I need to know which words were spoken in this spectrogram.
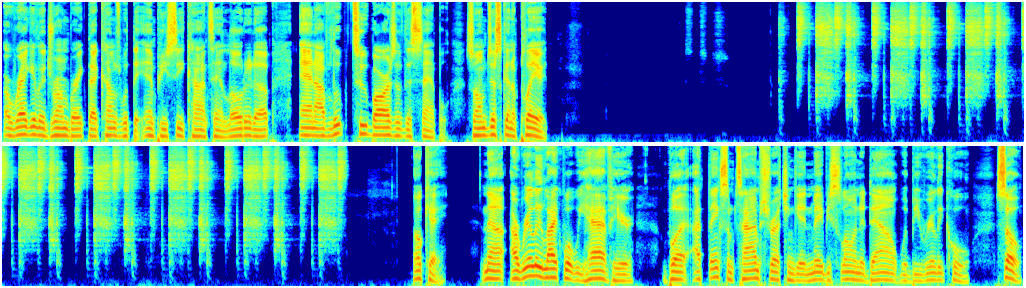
a, regular drum break that comes with the MPC content loaded up, and I've looped two bars of this sample. So I'm just going to play it. Okay, now I really like what we have here, but I think some time stretching it and maybe slowing it down would be really cool. So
